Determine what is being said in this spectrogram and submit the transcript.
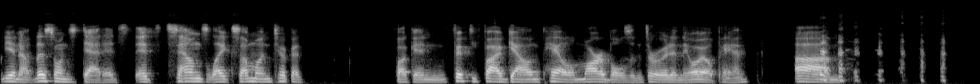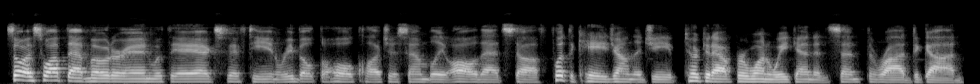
you know, this one's dead. It's it sounds like someone took a fucking 55 gallon pail of marbles and threw it in the oil pan. Um, so I swapped that motor in with the AX15, rebuilt the whole clutch assembly, all that stuff, put the cage on the Jeep, took it out for one weekend, and sent the rod to God.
